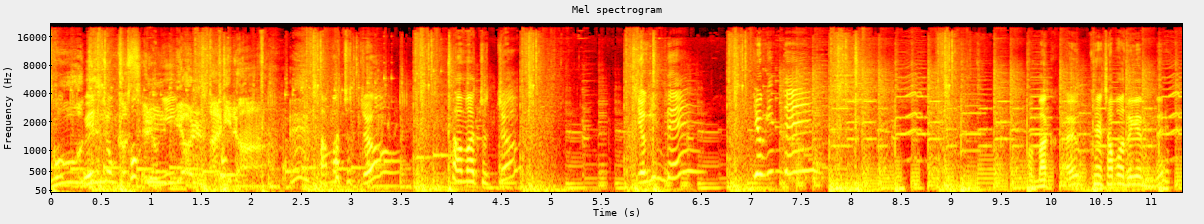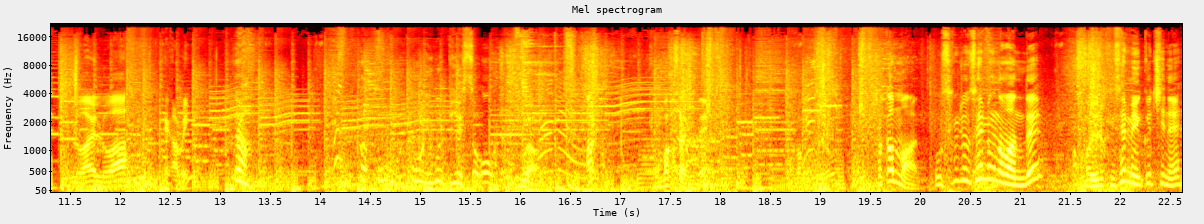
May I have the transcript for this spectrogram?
톡! 왼쪽 톡! 여기. 다 맞췄죠? 다 맞췄죠? 여긴데? 여긴데? 아막 아유, 그냥 잡아도 되겠는데? 일로 와 일로 와 대가리 야 어, 오, 오 이걸 피했어 어 뭐야 아 경박사인데 잡았고요 잠깐만 어, 생존 3명 남았는데? 어 이렇게 3명이 끝이네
